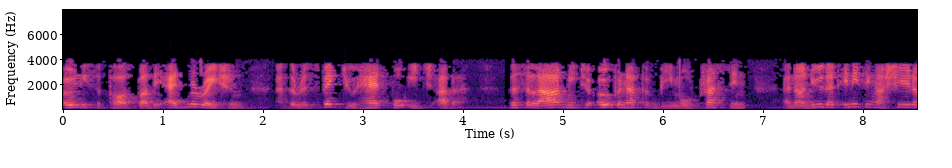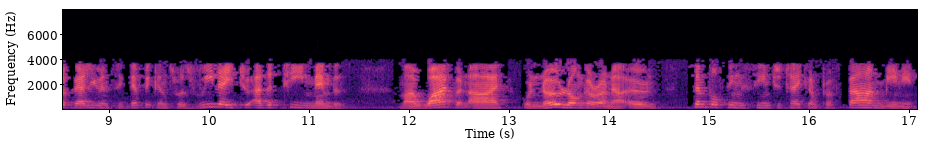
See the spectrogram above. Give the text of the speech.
only surpassed by the admiration and the respect you had for each other. This allowed me to open up and be more trusting, and I knew that anything I shared of value and significance was relayed to other team members. My wife and I were no longer on our own. Simple things seemed to take on profound meaning.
